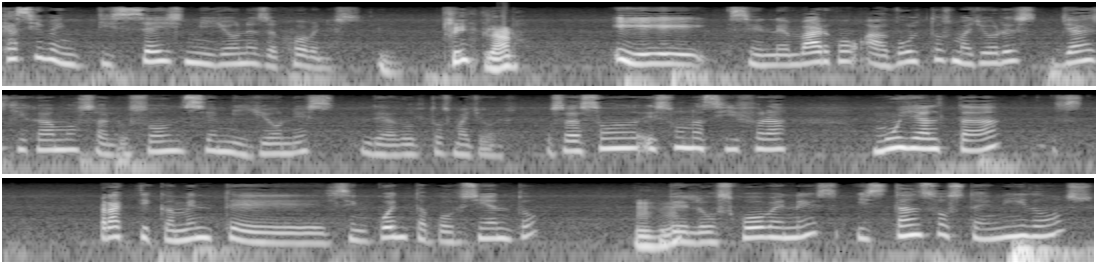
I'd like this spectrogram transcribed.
casi 26 millones de jóvenes. Sí, claro. Y sin embargo, adultos mayores ya llegamos a los 11 millones de adultos mayores. O sea, son, es una cifra muy alta, prácticamente el 50% de los jóvenes y están sostenidos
